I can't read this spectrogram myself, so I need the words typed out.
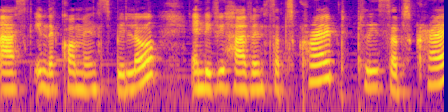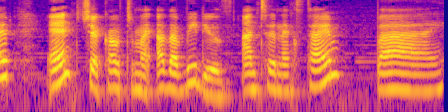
ask in the comments below. And if you haven't subscribed please subscribe and check out my other videos. Until next time bye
